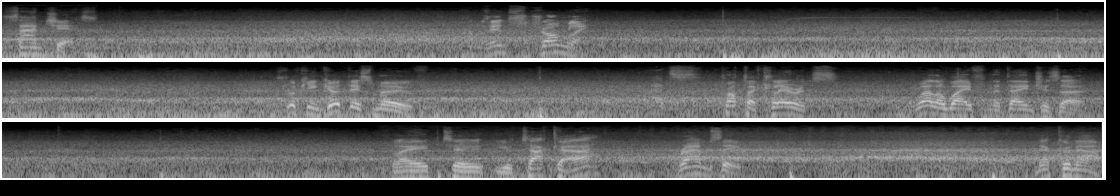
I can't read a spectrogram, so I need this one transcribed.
Sanchez. Comes in strongly. It's looking good, this move. That's proper clearance. Well away from the danger zone. Played to Utaka. Ramsey. Nekuna.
